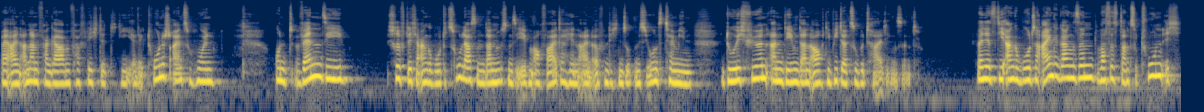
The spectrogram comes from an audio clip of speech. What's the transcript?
bei allen anderen Vergaben verpflichtet, die elektronisch einzuholen. Und wenn Sie schriftliche Angebote zulassen, dann müssen Sie eben auch weiterhin einen öffentlichen Submissionstermin durchführen, an dem dann auch die Bieter zu beteiligen sind. Wenn jetzt die Angebote eingegangen sind, was ist dann zu tun? Ich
